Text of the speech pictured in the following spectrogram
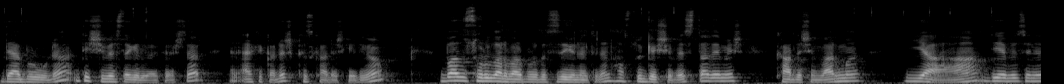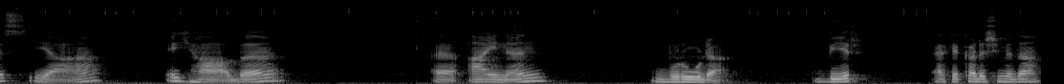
der Bruder, die Schwester geliyor arkadaşlar. Yani erkek kardeş, kız kardeş geliyor. Bazı sorular var burada size yöneltilen. Hast du demiş. Kardeşin var mı? Ja diyebilirsiniz. Ja. Ich habe e, einen Bruder. Bir erkek kardeşim ya da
